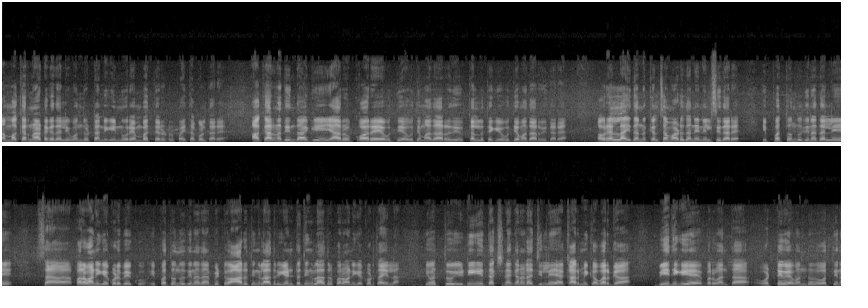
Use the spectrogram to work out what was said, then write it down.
ನಮ್ಮ ಕರ್ನಾಟಕದಲ್ಲಿ ಒಂದು ಟನ್ನಿಗೆ ಇನ್ನೂರ ಎಂಬತ್ತೆರಡು ರೂಪಾಯಿ ತಗೊಳ್ತಾರೆ. ಆ ಕಾರಣದಿಂದಾಗಿ ಯಾರು ಕೋರೆ ಉದ್ಯ, ಉದ್ಯಮದಾರರು, ಕಲ್ಲು ತೆಗೆಯುವ ಉದ್ಯಮದಾರರಿದ್ದಾರೆ ಅವರೆಲ್ಲ ಇದನ್ನು ಕೆಲಸ ಮಾಡೋದನ್ನೇ ನಿಲ್ಲಿಸಿದ್ದಾರೆ. ಇಪ್ಪತ್ತೊಂದು ದಿನದಲ್ಲಿ ಸ, ಪರವಾನಿಗೆ ಕೊಡಬೇಕು. ಇಪ್ಪತ್ತೊಂದು ದಿನದ ಬಿಟ್ಟು ಆರು ತಿಂಗಳಾದರೂ, ಎಂಟು ತಿಂಗಳಾದರೂ ಪರವಾನಿಗೆ ಕೊಡ್ತಾ ಇಲ್ಲ. ಇವತ್ತು ಇಡೀ ದಕ್ಷಿಣ ಕನ್ನಡ ಜಿಲ್ಲೆಯ ಕಾರ್ಮಿಕ ವರ್ಗ ಬೀದಿಗೆ ಬರುವಂಥ ಹೊಟ್ಟೆ, ಒಂದು ಹೊತ್ತಿನ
